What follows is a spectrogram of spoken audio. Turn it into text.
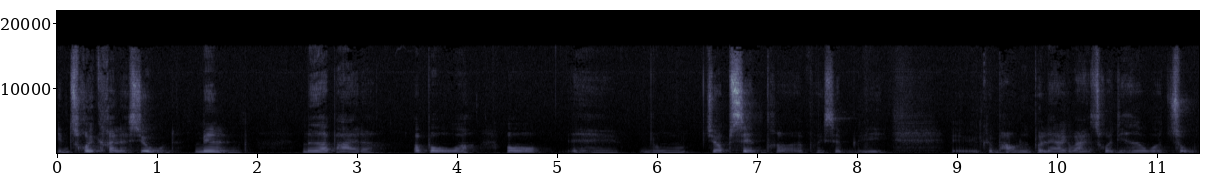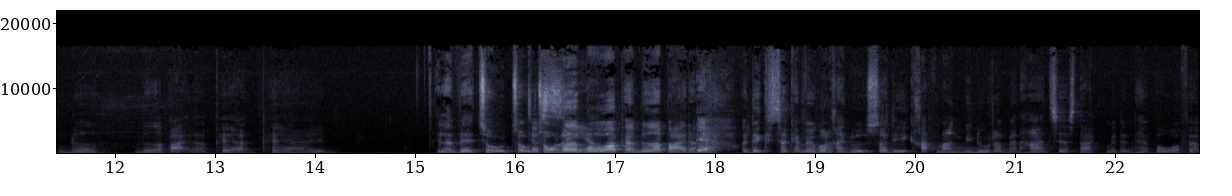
en tryg relation mellem medarbejdere og borgere hvor øh, nogle jobcentre, for eksempel i øh, København ude på Lærkevej, jeg tror de havde over 200 medarbejdere per, per øh, eller to, to, 200 sager. borgere per medarbejder. Ja. Og det, så kan man jo godt regne ud, så er det ikke ret mange minutter, man har til at snakke med den her borger, før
